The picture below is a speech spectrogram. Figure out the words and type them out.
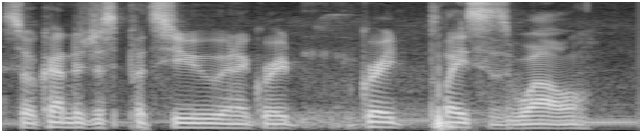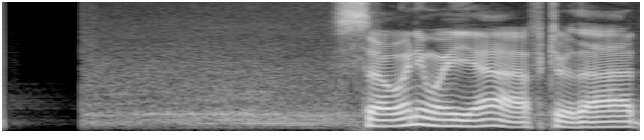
so it kind of just puts you in a great, great place as well. So anyway, yeah, after that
